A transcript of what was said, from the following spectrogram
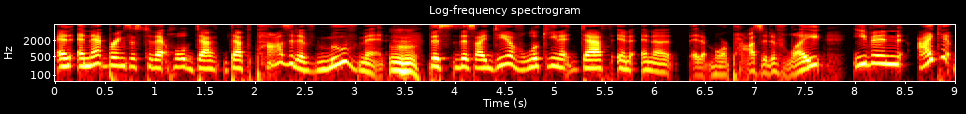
And and that brings us to that whole death death positive movement. Mhm. This this idea of looking at death in in a in a more positive light. Even I get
